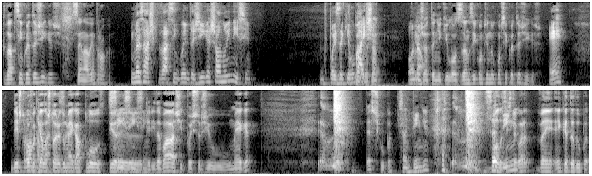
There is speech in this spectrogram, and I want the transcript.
que dá-te 50 GB sem nada em troca. Mas acho que dá 50 GB só no início depois aquilo Epá, baixa. Eu já, ou não? eu já tenho aquilo aos anos e continuo com 50 GB. É? Desde Pronto, que houve aquela opa, história do Mega Upload ter, sim, sim, sim. ter ido abaixo e depois surgiu o Mega. Peço desculpa. Santinho. Bolas, isto agora vem em catadupa.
